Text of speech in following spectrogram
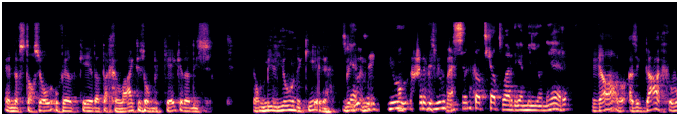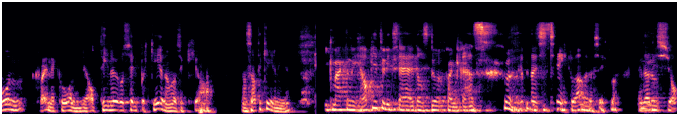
en daar staat zo hoeveel keer dat dat geliked is of bekeken, dat is ja, miljoenen keren. Ja, Miljoen- hoeveel procent dat gaat, waar je miljonair. hè? Ja, als ik daar gewoon, ik gewoon ja, 10 eurocent per keer, dan was ik, ja, dan zat ik hier niet. Hè. Ik maakte een grapje toen ik zei dat is door Frank Raas. Dat is echt waar, dat is echt waar. En dat is, ja,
